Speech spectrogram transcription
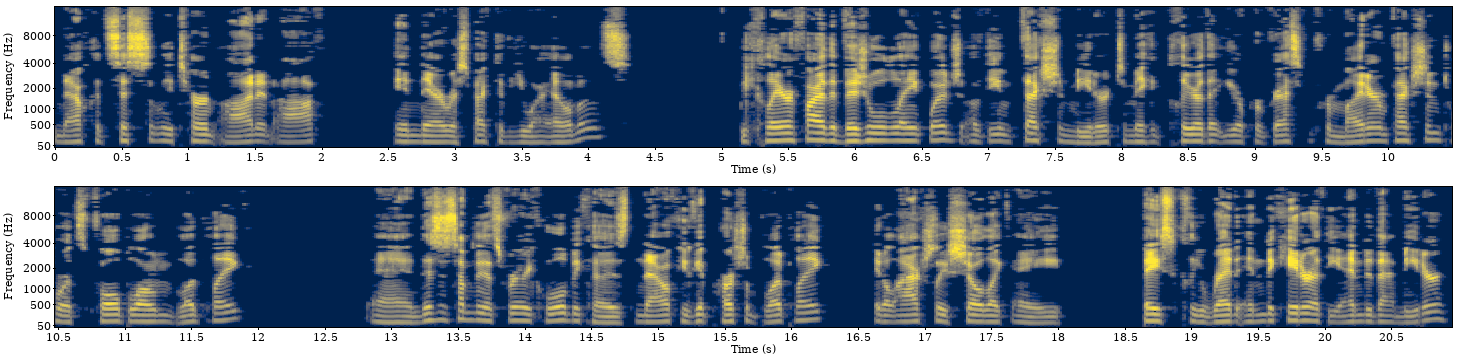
now consistently turn on and off in their respective UI elements. We clarify the visual language of the infection meter to make it clear that you're progressing from minor infection towards full blown blood plague. And this is something that's very cool because now if you get partial blood plague, it'll actually show like a basically red indicator at the end of that meter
